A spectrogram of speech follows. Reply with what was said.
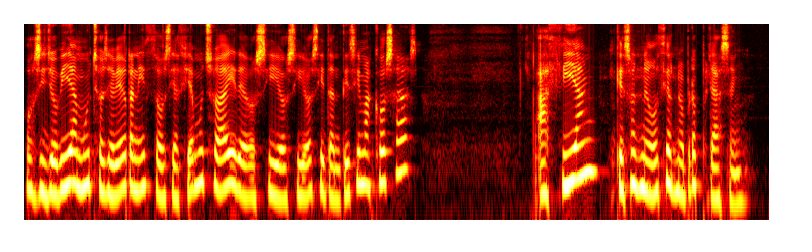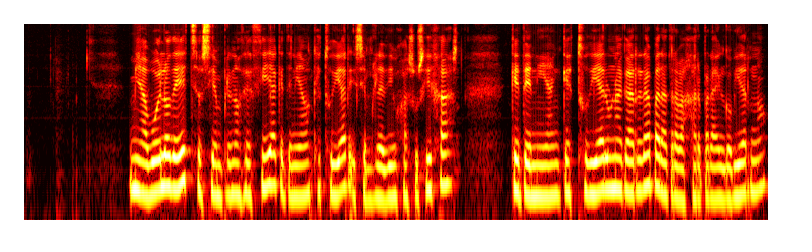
o si llovía mucho, si había granizo, si hacía mucho aire, o si, o si, o si, tantísimas cosas, hacían que esos negocios no prosperasen. Mi abuelo, de hecho, siempre nos decía que teníamos que estudiar y siempre le dijo a sus hijas que tenían que estudiar una carrera para trabajar para el gobierno,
